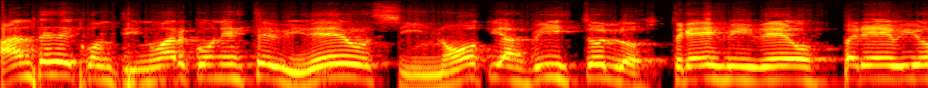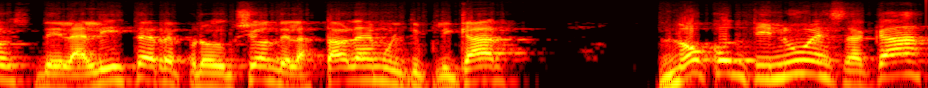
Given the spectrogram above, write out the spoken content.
Antes de continuar con este video, si no te has visto los tres videos previos de la lista de reproducción de las tablas de multiplicar, no continúes acá,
